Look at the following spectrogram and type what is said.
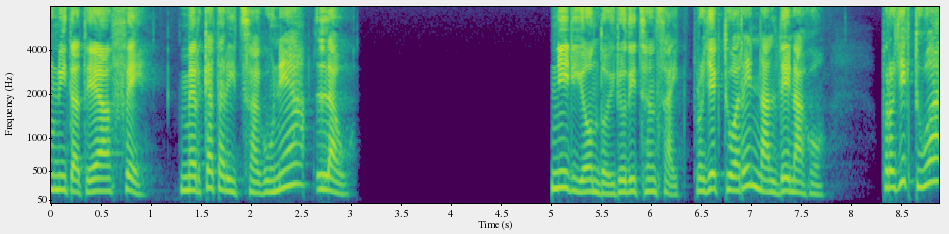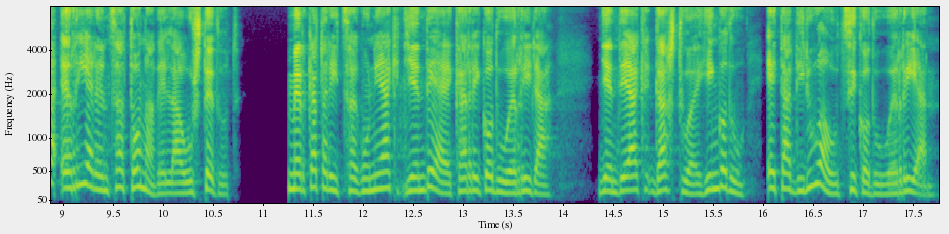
unitatea C. Merkataritza gunea lau. Niri ondo iruditzen zait, proiektuaren aldenago. Proiektua herriaren ona dela uste dut. Merkataritza guneak jendea ekarriko du herrira, jendeak gastua egingo du eta dirua utziko du herrian.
